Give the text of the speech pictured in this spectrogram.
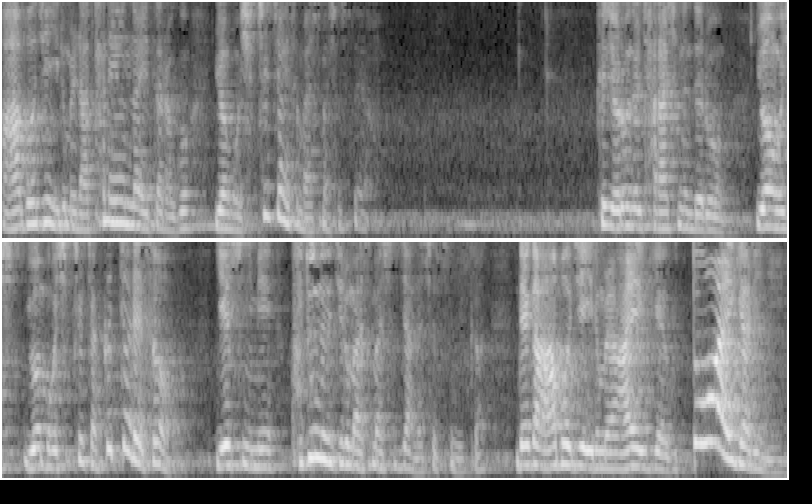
아버지의 이름을 나타내었나이다라고 요한복음 17장에서 말씀하셨어요. 그래서 여러분들 잘 아시는 대로 요한복음 17장 끝절에서 예수님이 굳은 의지로 말씀하시지 않으셨습니까? 내가 아버지의 이름을 알게 하고 또 알게 하리니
